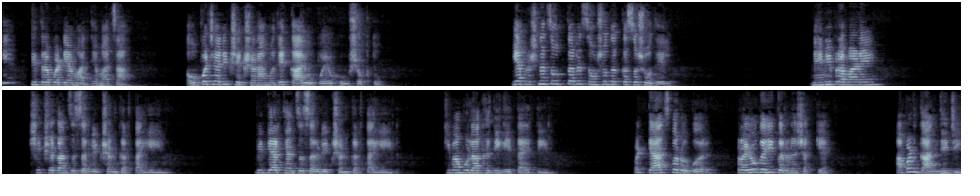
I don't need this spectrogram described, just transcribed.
की चित्रपट या माध्यमाचा औपचारिक शिक्षणामध्ये काय उपयोग होऊ शकतो? या प्रश्नाचं उत्तर संशोधक कसं शोधेल? नेहमीप्रमाणे शिक्षकांचं सर्वेक्षण करता येईल. विद्यार्थ्यांचं सर्वेक्षण करता येईल. किंवा मुलाखती घेता येतील. पण त्याचबरोबर प्रयोगही करणं शक्य आहे. आपण गांधीजी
